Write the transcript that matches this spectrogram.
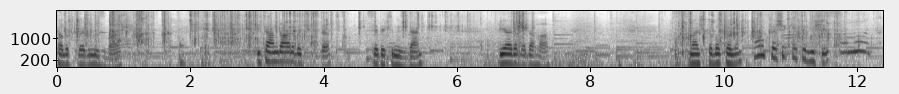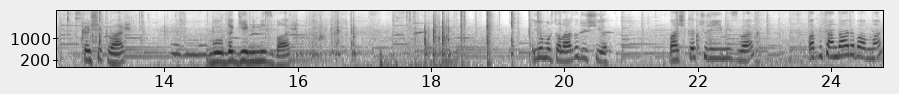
Kalıplarımız var. Bir tane daha araba çıktı. Sepetimizden. Bir araba daha. Başka bakalım. Ha, kaşık getirmişiz. Kaşık var. Burada gemimiz var. Yumurtalar da düşüyor. Başka küreğimiz var. Bak bir tane daha arabam var.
